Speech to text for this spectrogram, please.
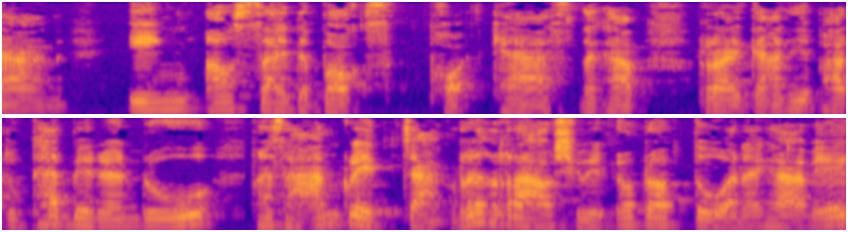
การ In Outside the Box Podcast นะครับ รายการที่พาทุกท่านไปเรียนรู้ภาษาอังกฤษจากเรื่องราวชีวิตรอบๆตัวนะครับ เอ๊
